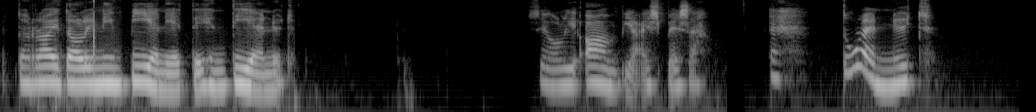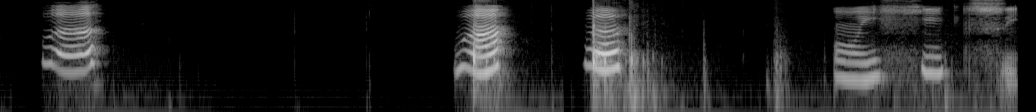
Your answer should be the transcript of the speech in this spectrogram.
Mutta Raita oli niin pieni, ettei hän tiennyt. Se oli ampiaispesä. Äh, tule nyt. Äh. Äh. Äh. Oi hitsi.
